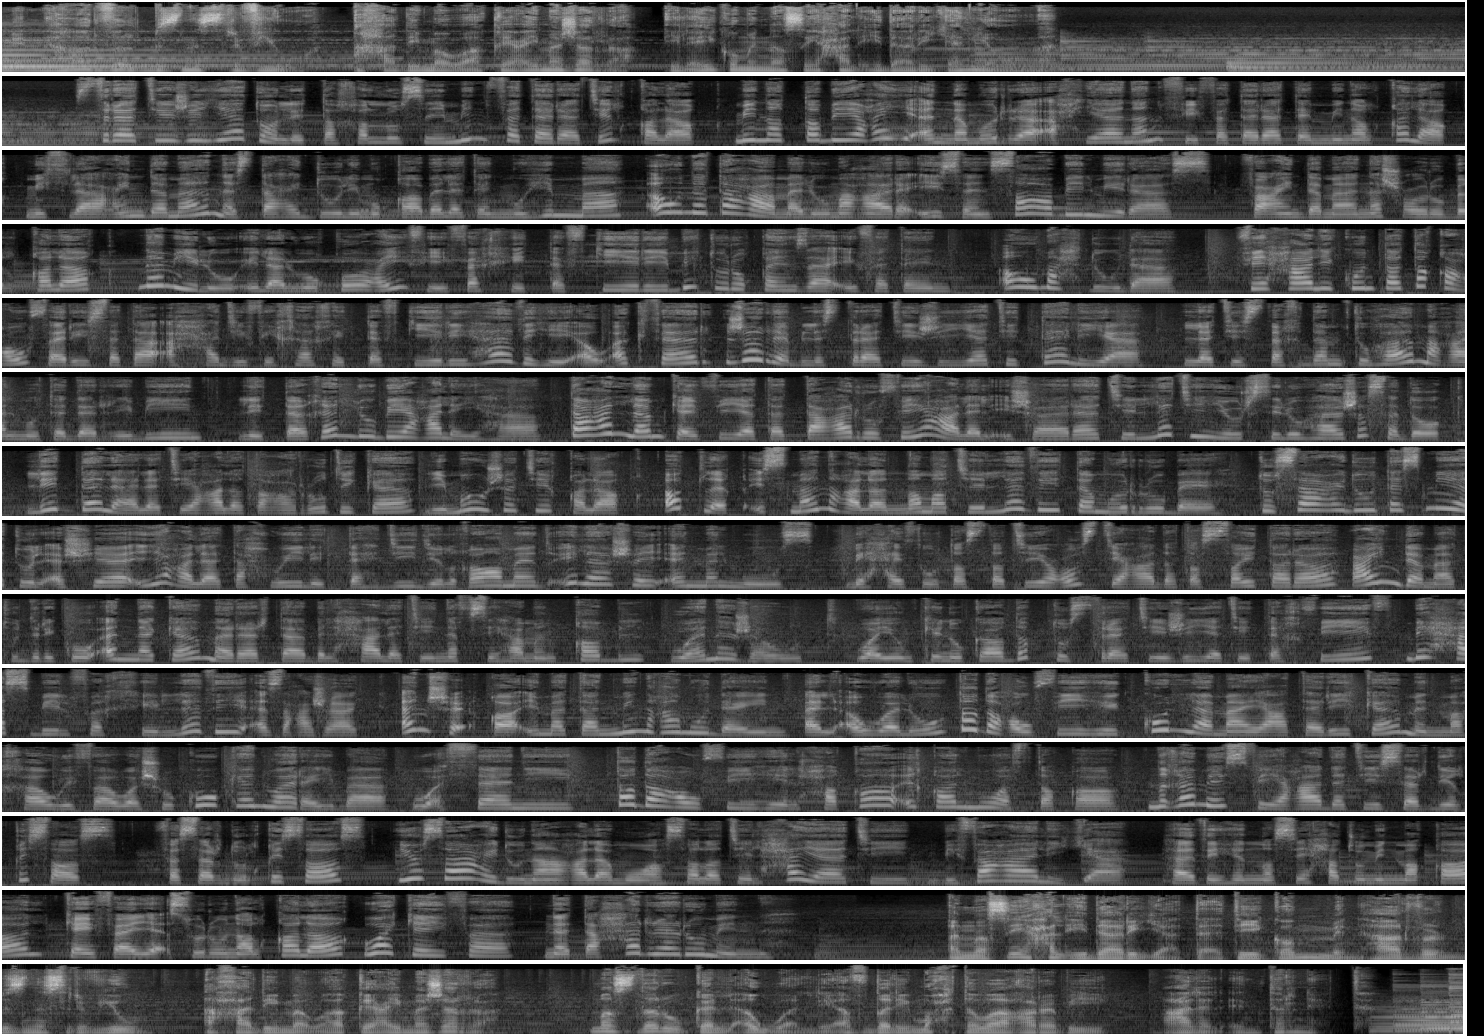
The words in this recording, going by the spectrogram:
من هارفارد بزنس ريفيو أحد مواقع مجرة. إليكم النصيحة الإدارية اليوم. استراتيجيات للتخلص من فترات القلق. من الطبيعي أن نمر أحيانا في فترات من القلق مثل عندما نستعد لمقابلة مهمة أو نتعامل مع رئيس صعب المراس فعندما نشعر بالقلق نميل إلى الوقوع في فخ التفكير بطرق زائفة. أو محدودة. في حال كنت تقع فريسة أحد فخاخ التفكير هذه أو أكثر جرب الاستراتيجيات التالية التي استخدمتها مع المتدربين للتغلب عليها. تعلم كيفية التعرف على الإشارات التي يرسلها جسدك للدلالة على تعرضك لموجة قلق. أطلق اسما على النمط الذي تمر به. تساعد تسمية الأشياء على تحويل التهديد الغامض إلى شيء ملموس بحيث تستطيع استعاده السيطرة عندما تدرك أنك مررت بالحالة نفسها من قبل ونجوت. ويمكنك ضبط استراتيجية التخفيف بحسب الفخ الذي أزعجك. أنشئ قائمة من عمودين. الأول تضع فيه كل ما يعتريك من مخاوف وشكوك وريبة. والثاني تضع فيه الحقائق الموثقة. انغمس في عادة سرد القصص. فسرد القصص يساعدنا على مواصلة الحياة بفعالية. هذه النصيحة من مقال كيف يأسرنا القلق وكيف نتحرر منه النصيحة الإدارية تأتيكم من هارفارد بزنس ريفيو أحد مواقع مجرة. مصدرك الأول لأفضل محتوى عربي على الإنترنت.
